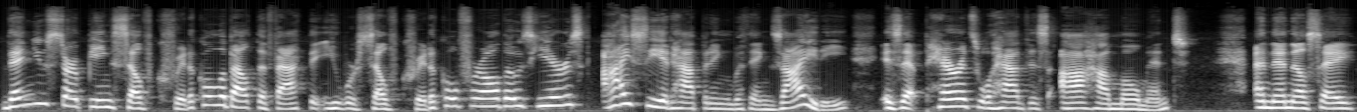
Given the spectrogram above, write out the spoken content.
then you start being self-critical about the fact that you were self-critical for all those years. I see it happening with anxiety is that parents will have this aha moment and then they'll say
